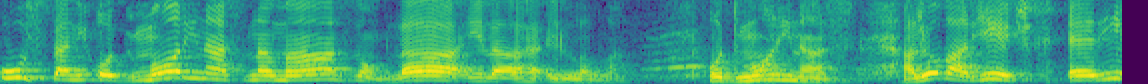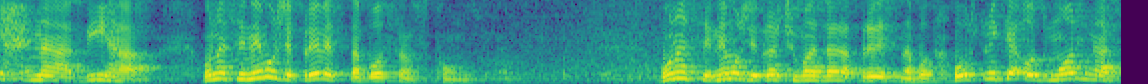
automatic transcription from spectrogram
ustani, odmori nas namazom. La ilaha illallah. Odmori nas. Ali ova riječ, erihna biha, ona se ne može prevesti na bosanskom. Ona se ne može, braću moja draga, prevesti na bosanskom. Ovo što mi kaj, odmori nas,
